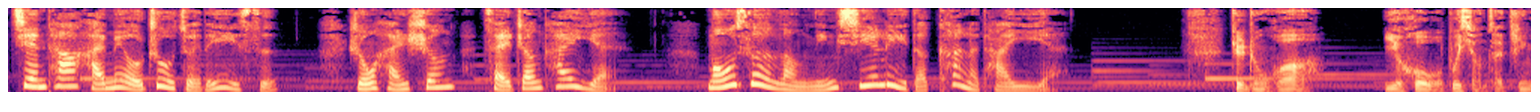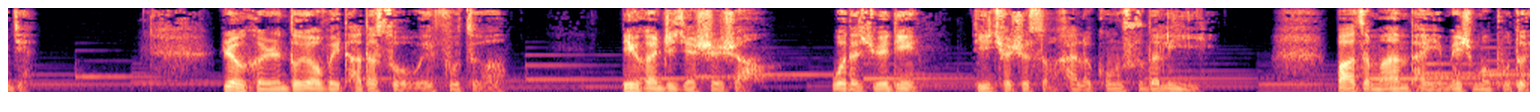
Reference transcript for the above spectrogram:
见他还没有住嘴的意思，荣寒生才张开眼，眸色冷凝犀利的看了他一眼。这种话。以后我不想再听见。任何人都要为他的所为负责。一涵这件事上，我的决定的确是损害了公司的利益，爸怎么安排也没什么不对，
